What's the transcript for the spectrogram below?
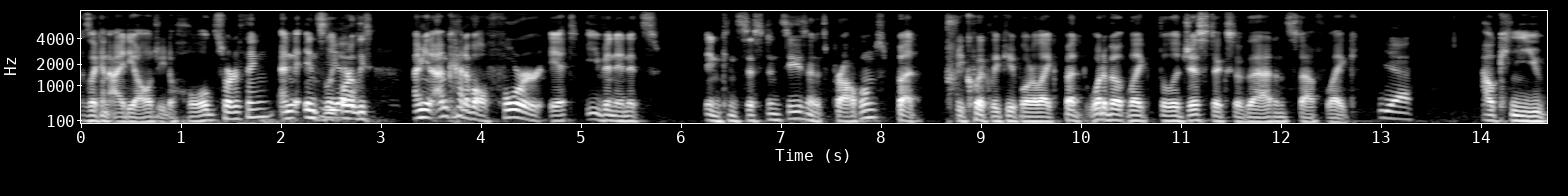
as like an ideology to hold sort of thing. And instantly or at least i mean i'm kind of all for it even in its inconsistencies and its problems but pretty quickly people are like but what about like the logistics of that and stuff? Like yeah. how can you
